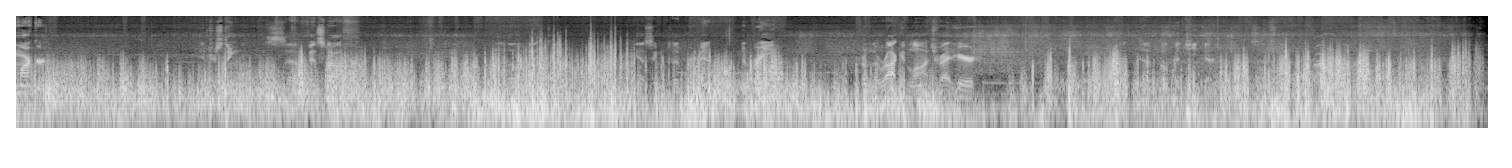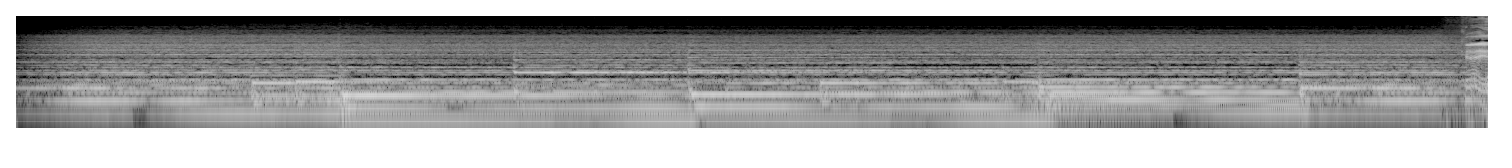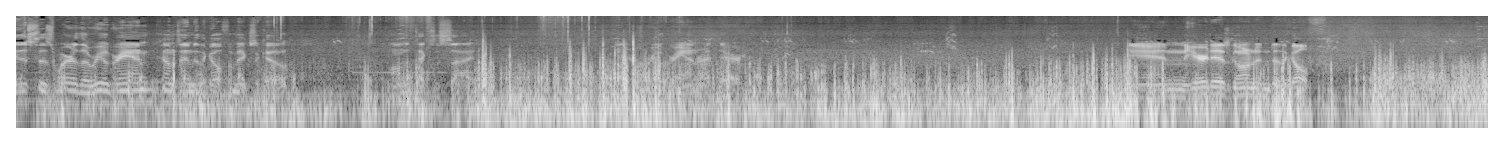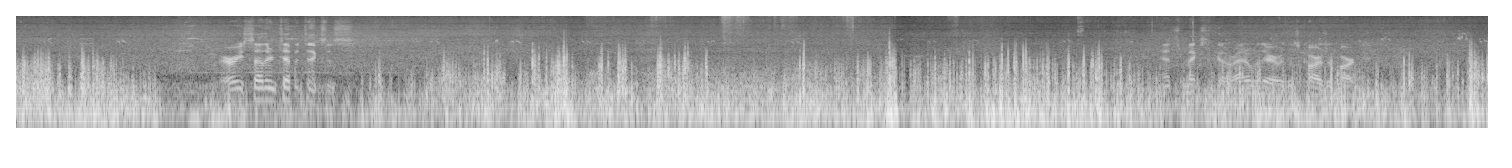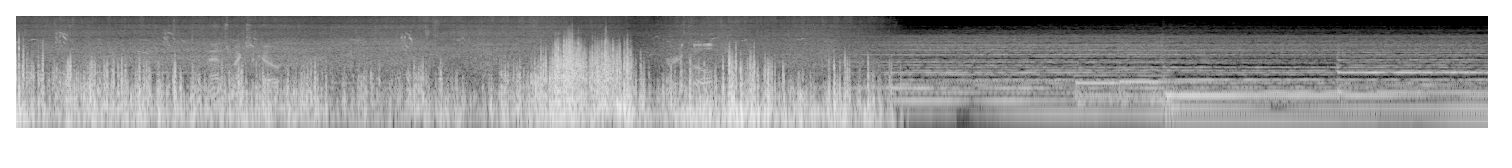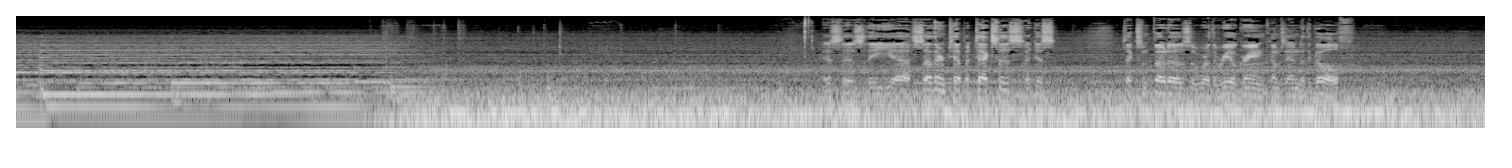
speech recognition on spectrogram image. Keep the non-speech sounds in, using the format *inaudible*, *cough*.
uh, marker. Interesting. It's uh, fenced off a little bit, I'm guessing to prevent debris from the rocket launch right here Okay, this is where the Rio Grande comes into the Gulf of Mexico on the Texas side. Rio Grande right there. And here it is going into the Gulf. Very southern tip of Texas. That's Mexico right over there where those cars are parked. This is the uh, southern tip of Texas. I just took some photos of where the Rio Grande comes into the Gulf.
